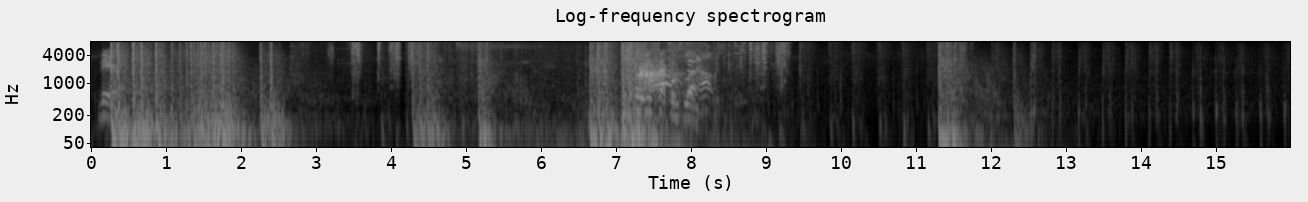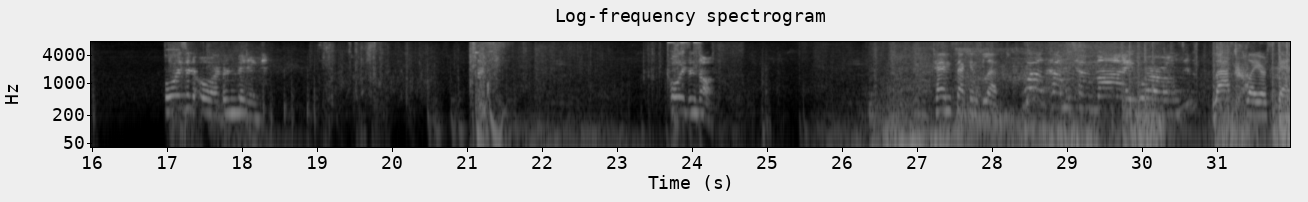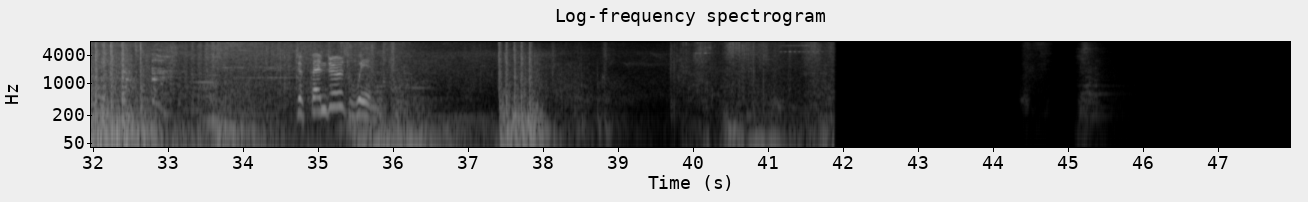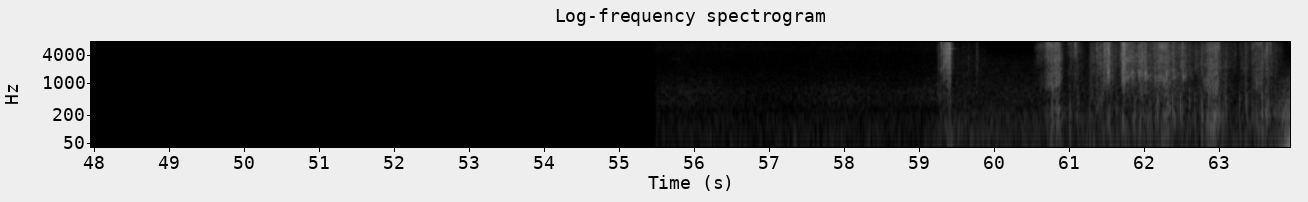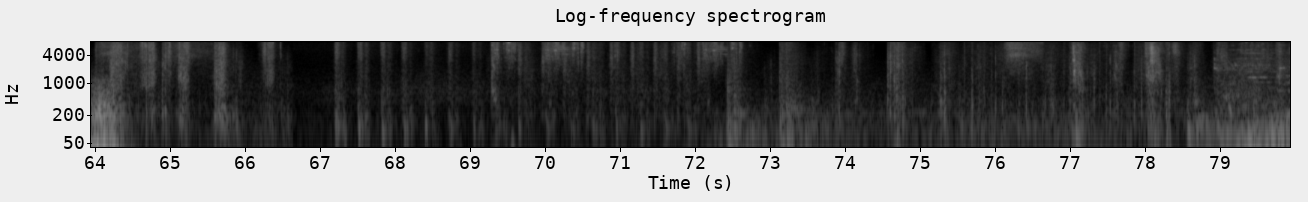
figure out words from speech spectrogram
There. Thirty seconds left. Poison orb emitting. Poison's off. Ten seconds left. Welcome to my world. Last player standing. Defenders win.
